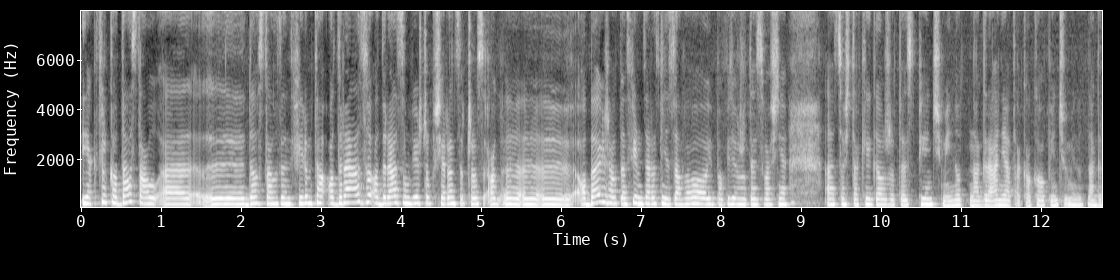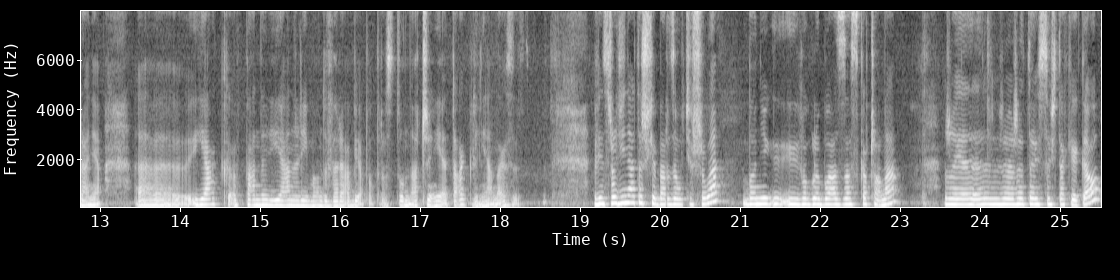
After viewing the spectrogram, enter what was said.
jak tylko dostał, e, e, dostał ten film, to od razu, od razu, mówię, jeszcze się ręce czas, e, obejrzał ten film, zaraz mnie zawołał i powiedział, że to jest właśnie coś takiego, że to jest 5 minut nagrania, tak około 5 minut nagrania, jak pan Jan Limont wyrabia po prostu naczynie, tak, gliniane. Więc rodzina też się bardzo ucieszyła, bo nie, w ogóle była zaskoczona, że, że, że to jest coś takiego.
